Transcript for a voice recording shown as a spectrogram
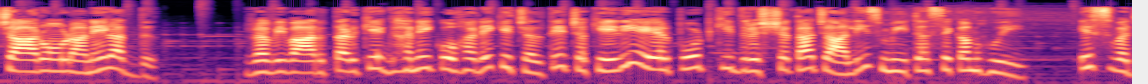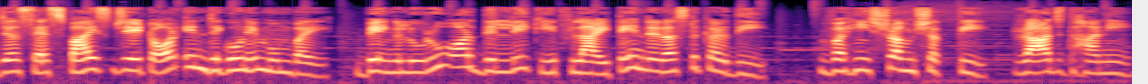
चारों उड़ाने रद्द। रविवार तड़के घने कोहरे के चलते चकेरी एयरपोर्ट की दृश्यता 40 मीटर से कम हुई। इस वजह से स्पाइस जेट और इंडिगो ने मुंबई, बेंगलुरु और दिल्ली की फ्लाइटें निरस्त कर दी। वहीं श्रम शक्ति, राजधानी,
